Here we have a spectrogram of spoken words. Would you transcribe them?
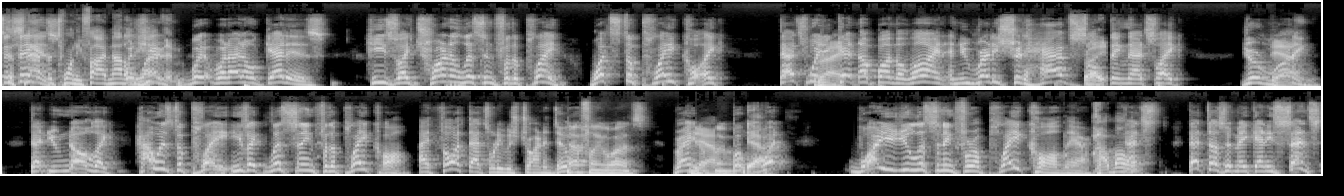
the, the, snap is, at 25, not but here- 11. what, what I don't get is he's like trying to listen for the play. What's the play call? Like that's where Right. you're getting up on the line, and you already should have something that's like you're Yeah. running that you know. Like how is the play? He's like listening for the play call. I thought that's what he was trying to do, Definitely was. right? Yeah. But Yeah. what? Why are you listening for a play call there? How about That's that doesn't make any sense.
